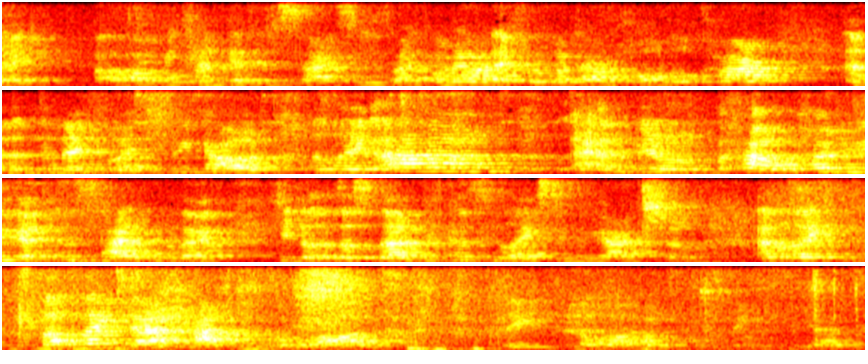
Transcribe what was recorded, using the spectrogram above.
like uh, we can't get inside. So he's like, oh my god, I forgot our hodl card, and then I like freak out. and like, ah, and you know, how, how do you get inside? And like, he does that because he likes the reaction. And like, stuff like that happens a lot. like, a lot of things, yes.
